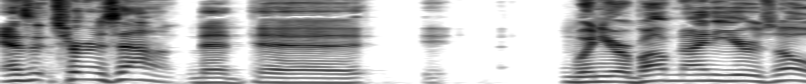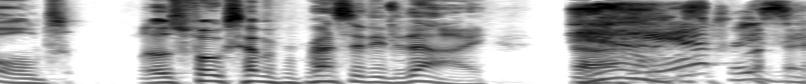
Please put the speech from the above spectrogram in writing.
as it turns out, that uh, when you're above 90 years old, those folks have a propensity to die. Yeah, uh, it's crazy.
